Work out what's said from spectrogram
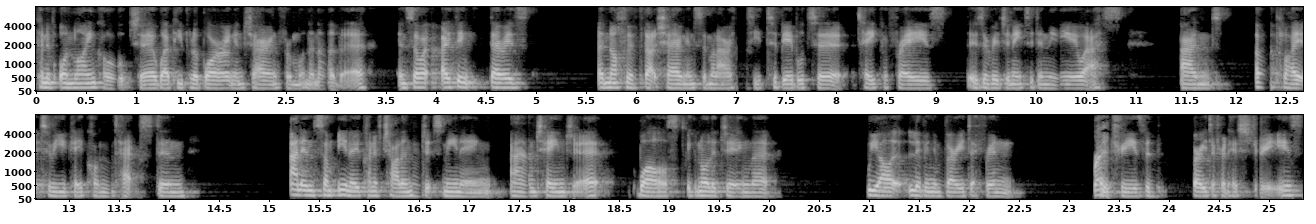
kind of online culture where people are borrowing and sharing from one another and so I, I think there is enough of that sharing and similarity to be able to take a phrase is originated in the US and apply it to a UK context and and in some you know kind of challenge its meaning and change it whilst acknowledging that we are living in very different right. countries with very different histories,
